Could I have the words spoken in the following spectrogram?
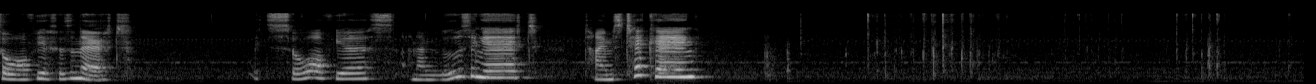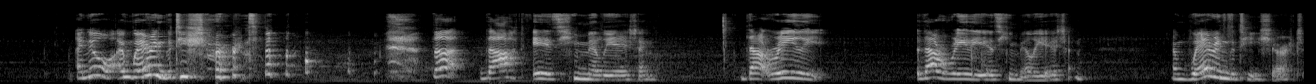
So obvious, isn't it? It's so obvious and I'm losing it. Time's ticking. I know, I'm wearing the t-shirt. that, that is humiliating. That really, that really is humiliating. I'm wearing the t-shirt.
